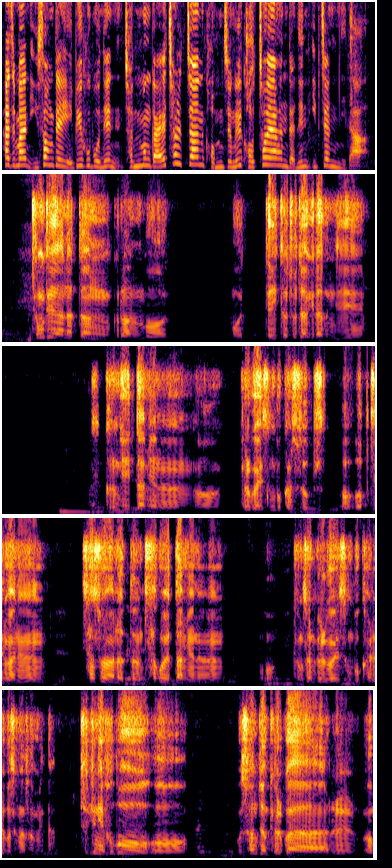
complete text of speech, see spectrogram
하지만 이성대 예비 후보는 전문가의 철저한 검증을 거쳐야 한다는 입장입니다. 중대한 어떤 그런 뭐, 뭐 데이터 조작이라든지 그런 게 있다면은 어, 결과에 승복할 수 없, 어, 없지만은 사소한 어떤 사고였다면은 뭐 경선 결과에 승복하려고 생각합니다. 추진의 후보 어, 선정 결과를 어,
